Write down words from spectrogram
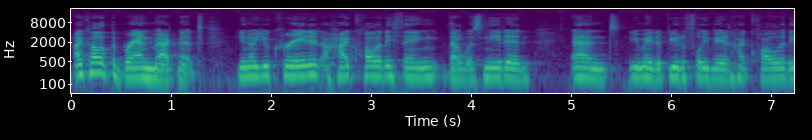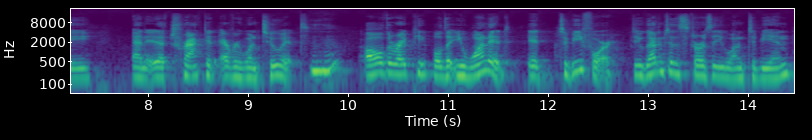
I call it the brand magnet. You know, you created a high quality thing that was needed and you made it beautiful, you made it high quality, and it attracted everyone to it. Mm-hmm. All the right people that you wanted it to be for. You got into the stores that you wanted to be in,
